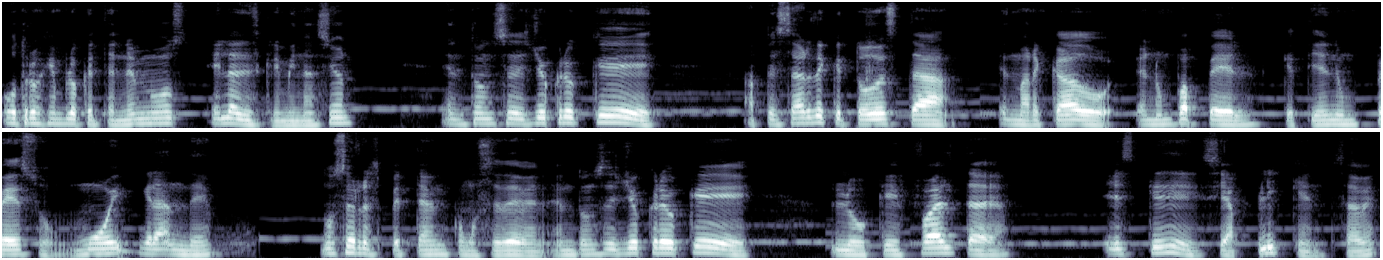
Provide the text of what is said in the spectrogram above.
Otro ejemplo que tenemos es la discriminación. Entonces, yo creo que a pesar de que todo está enmarcado en un papel que tiene un peso muy grande, no se respetan como se deben. Entonces yo creo que lo que falta es que se apliquen, ¿sabe?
